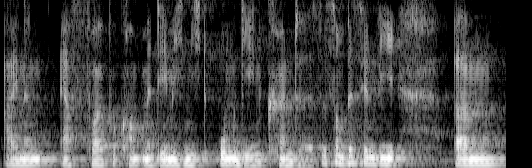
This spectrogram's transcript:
einen Erfolg bekommt, mit dem ich nicht umgehen könnte. Es ist so ein bisschen wie ähm,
